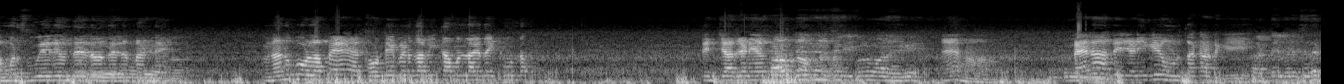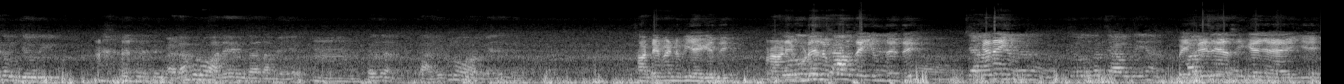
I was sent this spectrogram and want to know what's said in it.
ਅਮਰ ਸੂਏ ਦੇ ਹੁੰਦੇ ਦੋ ਤਿੰਨ ਪਿੰਡੇ ਉਹਨਾਂ ਨੂੰ ਕੋਲਾ ਪੈ ਤੁਹਾਡੇ ਪਿੰਡ ਦਾ ਵੀ ਤਾਂ ਮਨ ਲੱਗਦਾ ਇੱਕ ਮੁੰਡਾ। ਤਿੰਨ ਚਾਰ ਜਣਿਆਂ ਤੇਰੀ ਭਲਵਾਨ ਹੈਗੇ। ਹੈ ਹਾਂ। ਪਹਿਲਾਂ ਤੇ ਜਾਣੀ ਕਿ ਹੁਣ ਤਾਂ ਘਟ ਗਏ। ਸਾਡੇ ਪਿੰਡ ਚ ਤਾਂ ਕਮਜ਼ੋਰੀ। ਪਹਿਲਾਂ ਭਲਵਾਨੇ ਹੁੰਦਾ ਤਾਂ ਮੈਂ। ਪਤਾ ਕਾਹੀ ਭਲਵਾਨ ਕਹਿੰਦੇ ਸਾਡੇ ਪਿੰਡ ਵੀ ਹੈਗੇ ਤੇ। ਪੁਰਾਣੇ ਬੁੜੇ ਲੁਕਾਉਂਦੇ ਹੀ ਹੁੰਦੇ ਤੇ। ਕਿ ਨਹੀਂ ਚਲੋ ਤਾਂ ਚੱਲਦੇ ਆ ਪਹਿਲੇ ਦੇ ਅਸੀਂ ਕਿਹਾ ਜਾਈਏ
